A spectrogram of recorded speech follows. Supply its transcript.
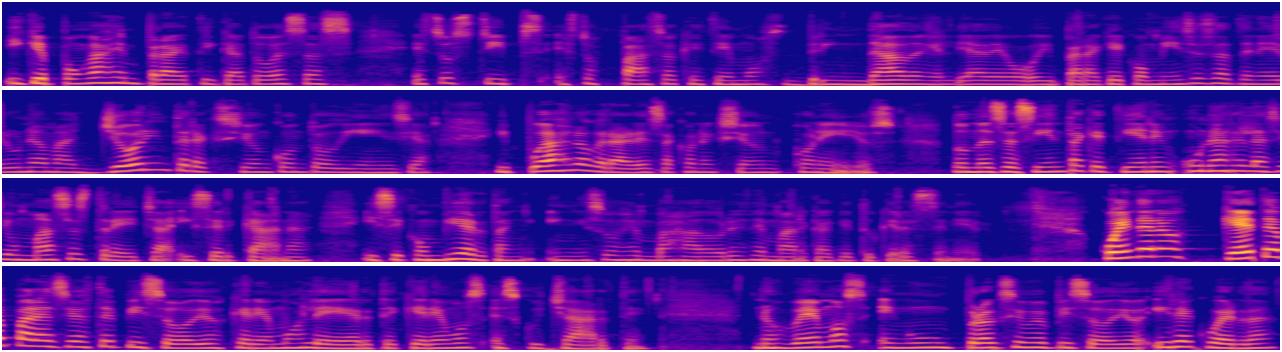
y que pongas en práctica todos esas, estos tips, estos pasos que te hemos brindado en el día de hoy para que comiences a tener una mayor interacción con tu audiencia y puedas lograr esa conexión con ellos, donde se sienta que tienen una relación más estrecha y cercana y se conviertan en esos embajadores de marca que tú quieres tener. Cuéntanos qué te pareció este episodio. Queremos leerte, queremos escucharte. Nos vemos en un próximo episodio y recuerda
